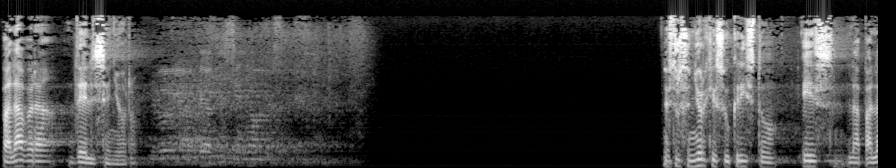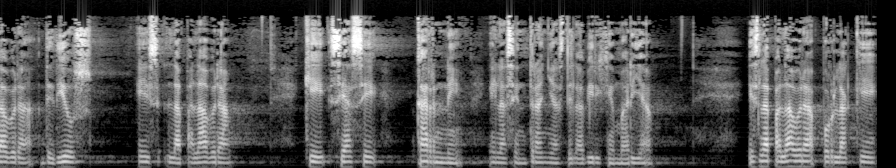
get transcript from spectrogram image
Palabra del Señor. Nuestro Señor Jesucristo es la palabra de Dios, es la palabra que se hace carne en las entrañas de la Virgen María es la palabra por la que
